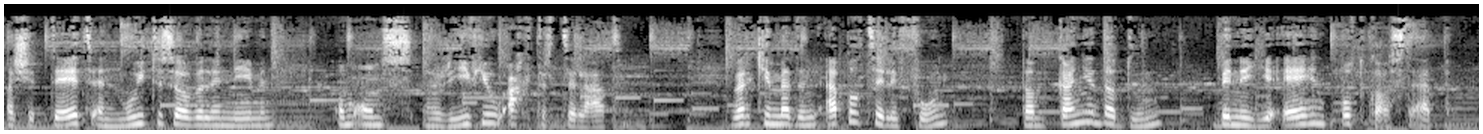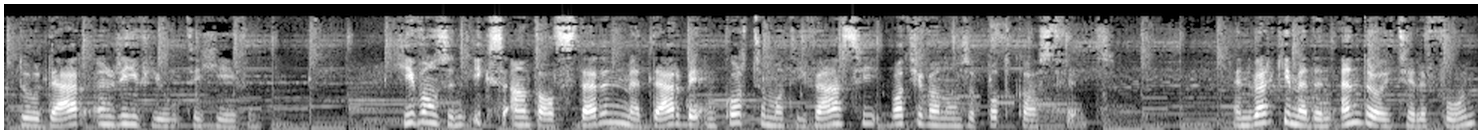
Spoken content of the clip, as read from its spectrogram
als je tijd en moeite zou willen nemen om ons een review achter te laten. Werk je met een Apple-telefoon, dan kan je dat doen binnen je eigen podcast-app door daar een review te geven. Geef ons een x aantal sterren met daarbij een korte motivatie wat je van onze podcast vindt. En werk je met een Android-telefoon,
